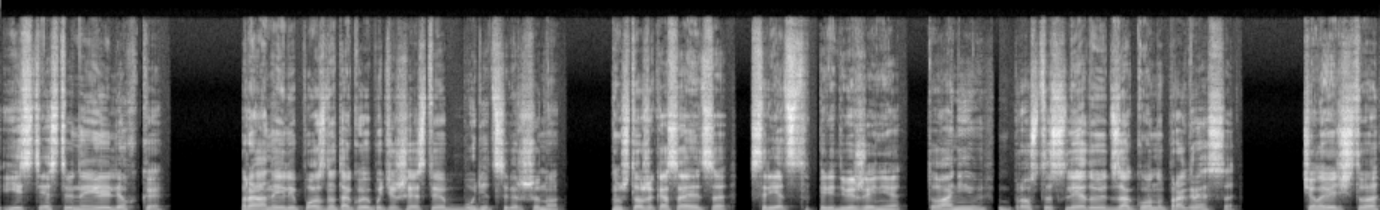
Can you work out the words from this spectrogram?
естественное и легкое. Рано или поздно такое путешествие будет совершено. Что же касается средств передвижения, то они просто следуют закону прогресса. Человечество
